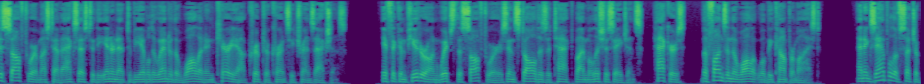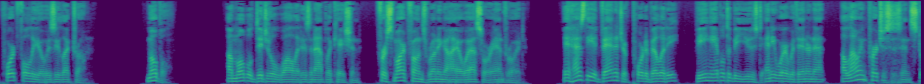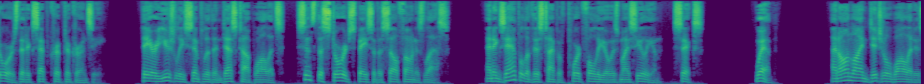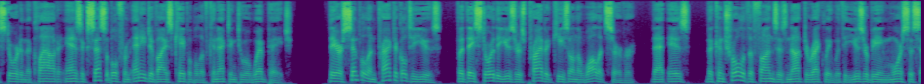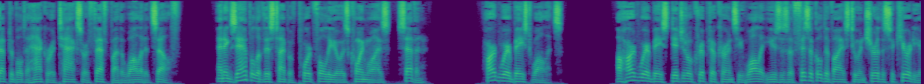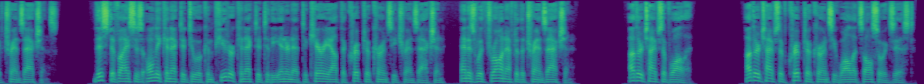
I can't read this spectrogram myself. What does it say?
This software must have access to the internet to be able to enter the wallet and carry out cryptocurrency transactions. If the computer on which the software is installed is attacked by malicious agents, hackers, the funds in the wallet will be compromised. An example of such a portfolio is Electrum. Mobile. A mobile digital wallet is an application for smartphones running iOS or Android. It has the advantage of portability, being able to be used anywhere with internet, allowing purchases in stores that accept cryptocurrency. They are usually simpler than desktop wallets, since the storage space of a cell phone is less. An example of this type of portfolio is Mycelium. 6. Web. An online digital wallet is stored in the cloud and is accessible from any device capable of connecting to a web page. They are simple and practical to use, but they store the user's private keys on the wallet server, that is, the control of the funds is not directly with the user being more susceptible to hacker attacks or theft by the wallet itself. An example of this type of portfolio is Coinwise 7. Hardware based wallets. A hardware based digital cryptocurrency wallet uses a physical device to ensure the security of transactions. This device is only connected to a computer connected to the internet to carry out the cryptocurrency transaction, and is withdrawn after the transaction. Other types of wallet. Other types of cryptocurrency wallets also exist.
